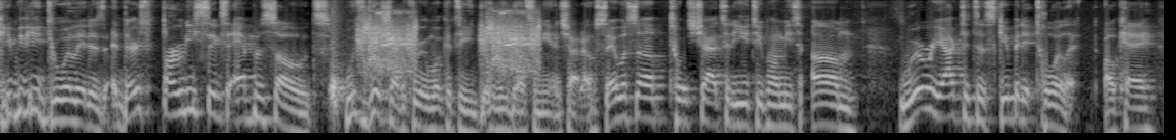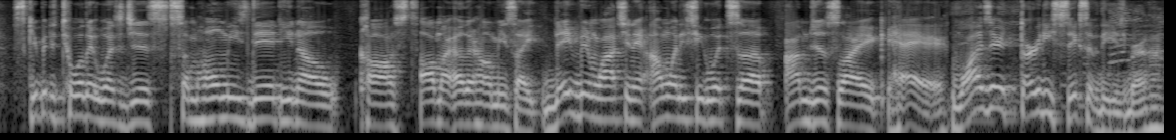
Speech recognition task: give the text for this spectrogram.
Skibidi Toilet is there's 36 episodes. What's good, Shadow Crew? And welcome to your Daily and Shadow. Say what's up, Twitch chat to the YouTube homies. Um, we're reacting to Skibidi Toilet. Okay, Skibidi Toilet was just some homies did, you know, cost all my other homies like they've been watching it. I want to see what's up. I'm just like, hey, why is there 36 of these, bro?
